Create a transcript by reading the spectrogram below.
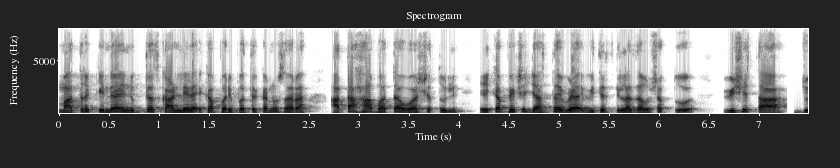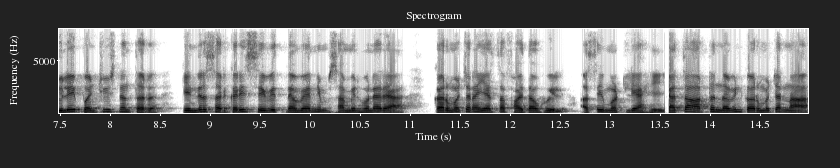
मात्र केंद्राने नुकत्याच काढलेल्या एका परिपत्रकानुसार आता हा भत्ता वर्षातून एकापेक्षा जास्त वेळा वितरित केला जाऊ शकतो. विशेषतः जुलै पंचवीस नंतर केंद्र सरकारी सेवेत नव्याने सामील होणाऱ्या कर्मचाऱ्यांना याचा फायदा होईल असे म्हटले आहे. याचा अर्थ नवीन कर्मचाऱ्यांना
